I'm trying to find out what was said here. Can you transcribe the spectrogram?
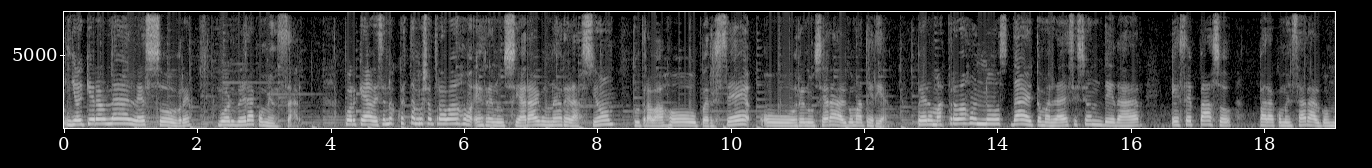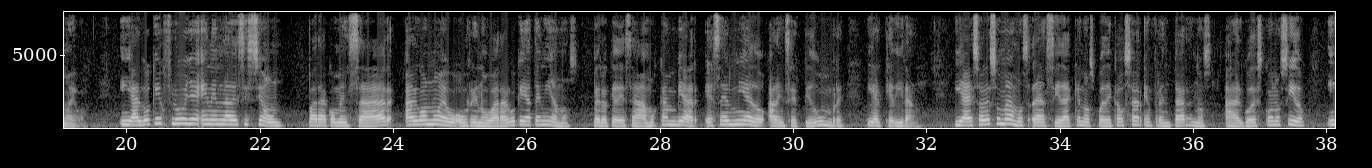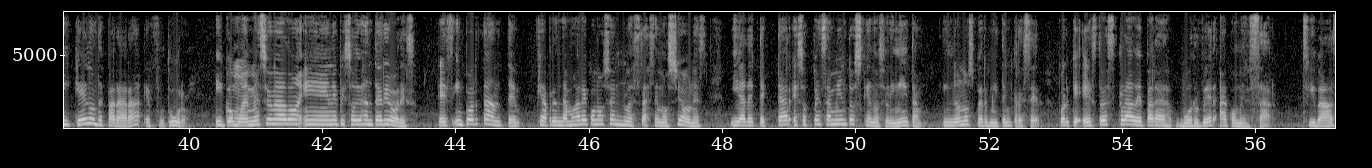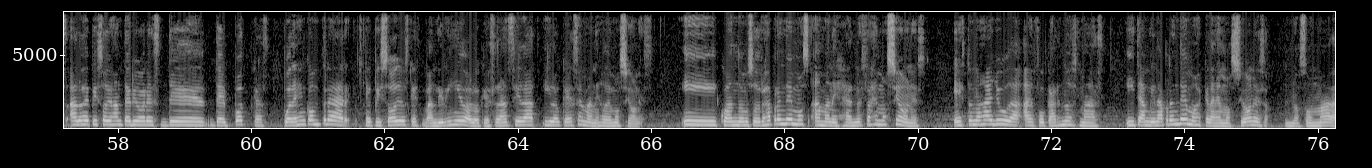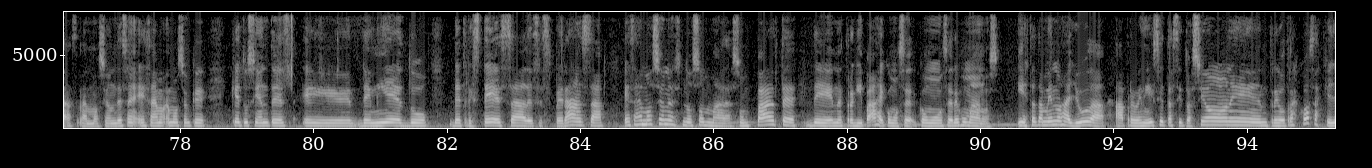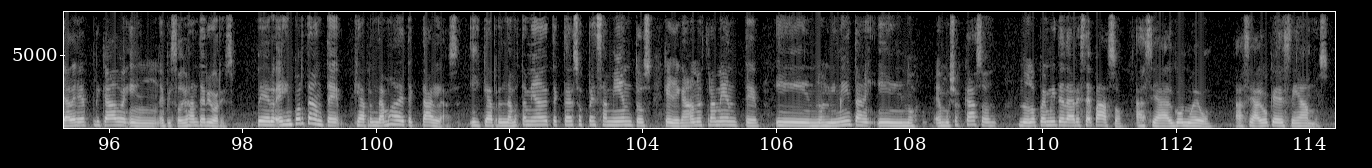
Y hoy quiero hablarles sobre volver a comenzar. Porque a veces nos cuesta mucho trabajo en renunciar a alguna relación, tu trabajo per se o renunciar a algo material. Pero más trabajo nos da el tomar la decisión de dar ese paso para comenzar algo nuevo. Y algo que influye en, en la decisión para comenzar algo nuevo o renovar algo que ya teníamos pero que deseamos cambiar es el miedo a la incertidumbre y al que dirán. Y a eso le sumamos la ansiedad que nos puede causar enfrentarnos a algo desconocido y que nos disparará el futuro. Y como he mencionado en episodios anteriores, es importante que aprendamos a reconocer nuestras emociones y a detectar esos pensamientos que nos limitan y no nos permiten crecer, porque esto es clave para volver a comenzar si vas a los episodios anteriores del podcast, puedes encontrar episodios que van dirigidos a lo que es la ansiedad y lo que es el manejo de emociones. Y cuando nosotros aprendemos a manejar nuestras emociones, esto nos ayuda a enfocarnos más y también aprendemos a que las emociones no son malas. La emoción de esa emoción que, que tú sientes eh, de miedo, de tristeza, desesperanza, esas emociones no son malas, son parte de nuestro equipaje como, como seres humanos. Y esto también nos ayuda a prevenir ciertas situaciones, entre otras cosas que ya les he explicado en episodios anteriores. Pero es importante que aprendamos a detectarlas y que aprendamos también a detectar esos pensamientos que llegan a nuestra mente y nos limitan y nos, en muchos casos no nos permite dar ese paso hacia algo nuevo, hacia algo que deseamos.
